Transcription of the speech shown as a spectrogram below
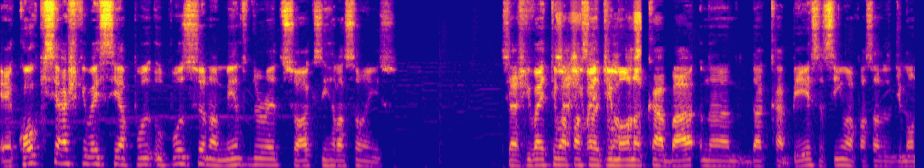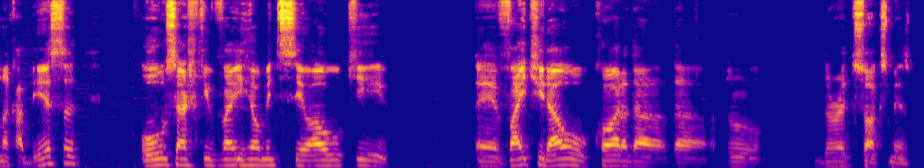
É, qual que você acha que vai ser a, o posicionamento do Red Sox em relação a isso? Você acha que vai ter uma passada de mão na, caba, na, da cabeça, assim, uma passada de mão na cabeça? Ou você acha que vai realmente ser algo que é, vai tirar o Cora da, da do, do Red Sox mesmo?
